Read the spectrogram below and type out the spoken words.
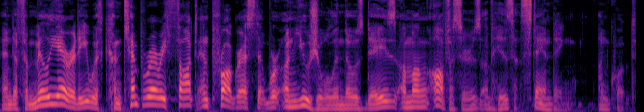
and a familiarity with contemporary thought and progress that were unusual in those days among officers of his standing. Unquote.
